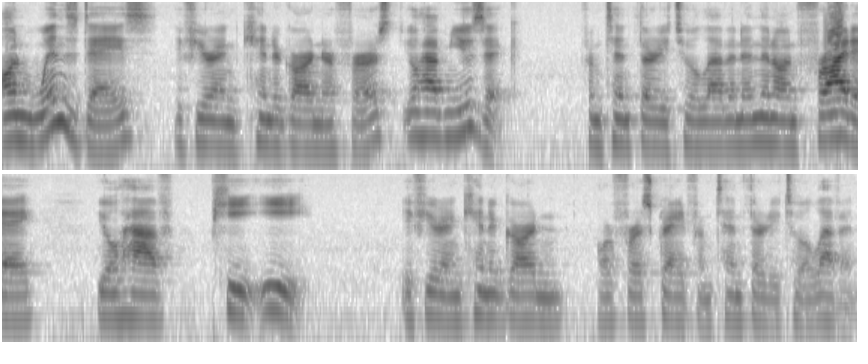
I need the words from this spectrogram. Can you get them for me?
On Wednesdays, if you're in kindergarten or first, you'll have music from 10:30 to 11, and then on Friday you'll have PE if you're in kindergarten or first grade from 10:30 to 11.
